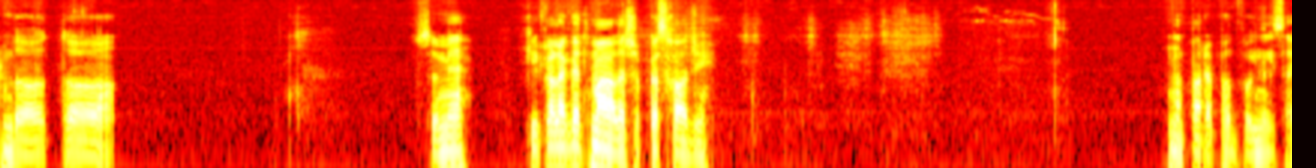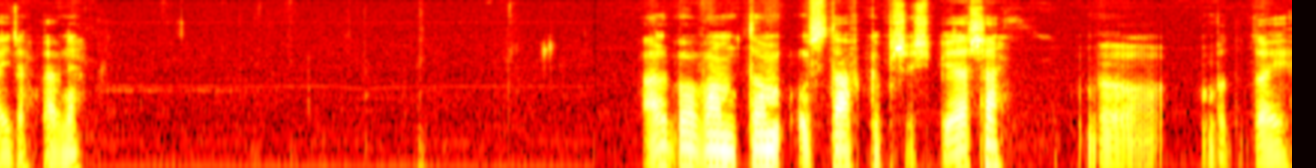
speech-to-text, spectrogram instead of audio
Bo to w sumie kilka legend ma, ale szybko schodzi. Na parę podwójnych zajdzie, pewnie. Albo wam tą ustawkę przyspieszę, bo, bo tutaj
